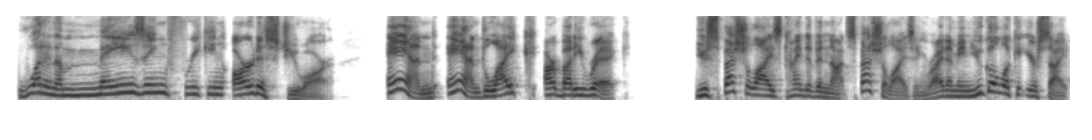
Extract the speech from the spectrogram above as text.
What an amazing freaking artist you are. And, and like our buddy Rick, you specialize kind of in not specializing, right? I mean, you go look at your site.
